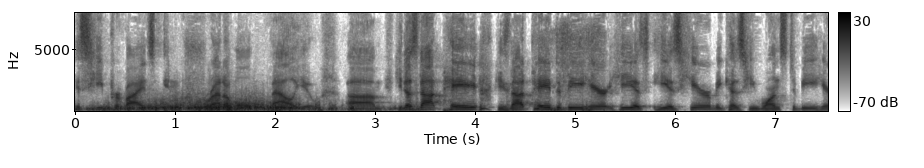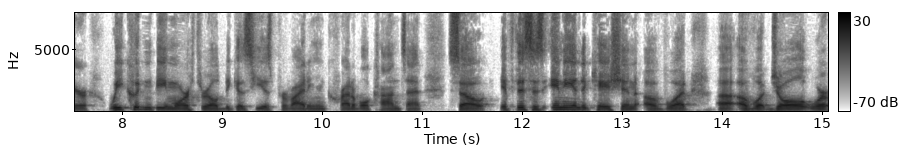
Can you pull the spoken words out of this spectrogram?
is he provides incredible value. Um, he does not pay; he's not paid to be here. He is he is here because he wants to be here. We couldn't be more thrilled because he is providing incredible content. So, if this is any indication of what uh, of what Joel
